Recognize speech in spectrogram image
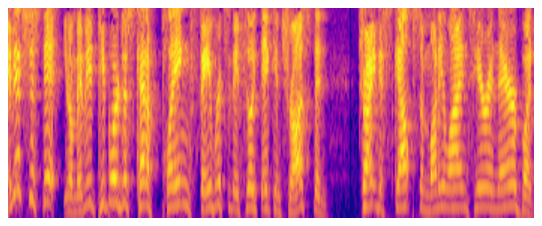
Maybe that's just it. You know, maybe people are just kind of playing favorites that they feel like they can trust and trying to scalp some money lines here and there. But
